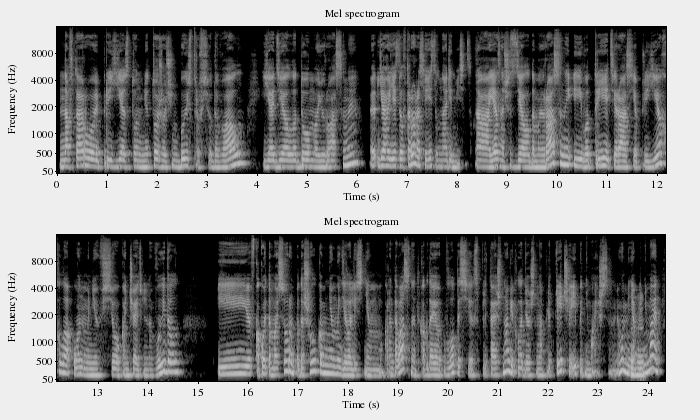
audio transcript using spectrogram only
На второй приезд он мне тоже очень быстро все давал. Я делала дома юрасаны. Э, я ездила второй раз, я ездила на один месяц. А я, значит, сделала дома юрасаны, и вот третий раз я приехала, он мне все окончательно выдал. И в какой-то майсор он подошел ко мне, мы делали с ним карандавасану. Это когда в лотосе сплетаешь ноги, кладешь на предплечье и поднимаешься. И он меня uh-huh. поднимает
